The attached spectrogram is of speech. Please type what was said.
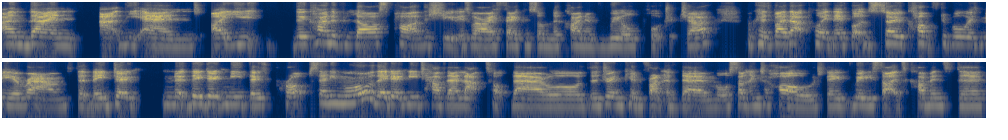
And then at the end, I use the kind of last part of the shoot is where I focus on the kind of real portraiture because by that point they've gotten so comfortable with me around that they don't they don't need those props anymore. They don't need to have their laptop there or the drink in front of them or something to hold. They've really started to come into the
